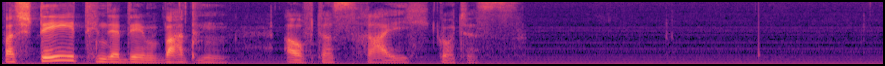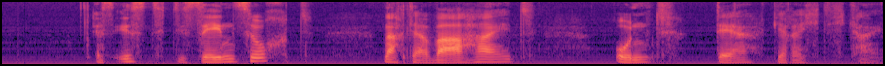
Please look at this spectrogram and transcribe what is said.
Was steht hinter dem Warten auf das Reich Gottes? Es ist die Sehnsucht nach der Wahrheit und der Gerechtigkeit.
